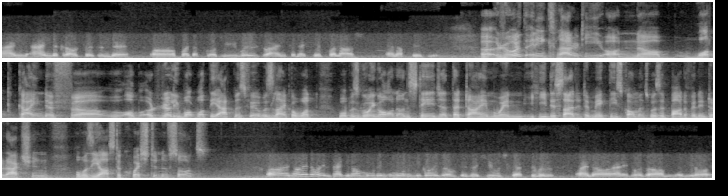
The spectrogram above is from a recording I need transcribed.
and, and the crowd present there. Uh, but of course, we will try and connect with Palash and update you. Uh, Rohit, any clarity on uh, what kind of, uh, or, or, really what, what the atmosphere was like or what, what was going on on stage at that time when he decided to make these comments? Was it part of an interaction or was he asked a question of sorts? Uh, not at all. In fact, you know, Mood, Mood Indigo is a, is a huge festival and uh, and it was um, you know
